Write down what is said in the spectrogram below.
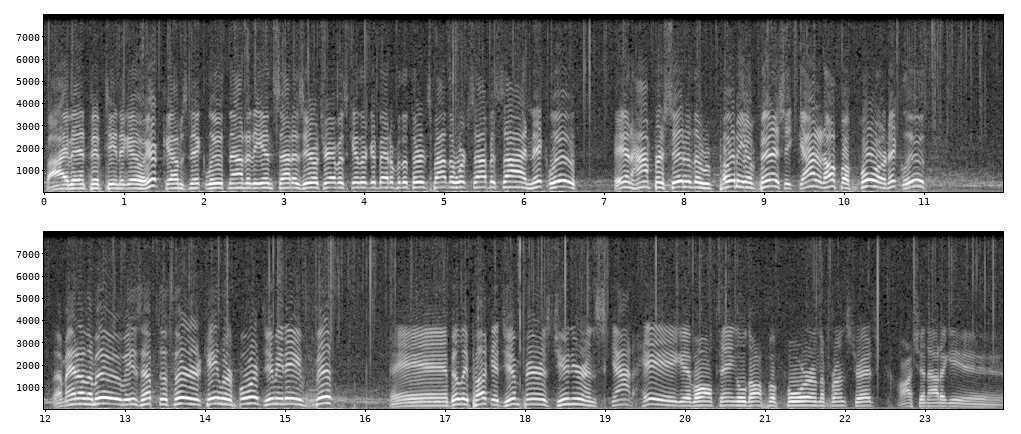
Five and 15 to go. Here comes Nick Luth now to the inside of zero. Travis Kaler, good battle for the third spot. The work side by side. Nick Luth in hot pursuit of the podium finish. He got it off of four. Nick Luth, the man on the move. He's up to third. Kaler fourth. Jimmy Dame fifth. And Billy Puckett, Jim Ferris Jr., and Scott Haig have all tangled off of four in the front stretch. Caution out again.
